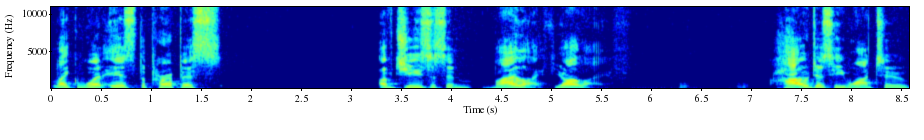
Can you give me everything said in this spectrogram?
like, what is the purpose of Jesus in my life, your life? How does he want to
